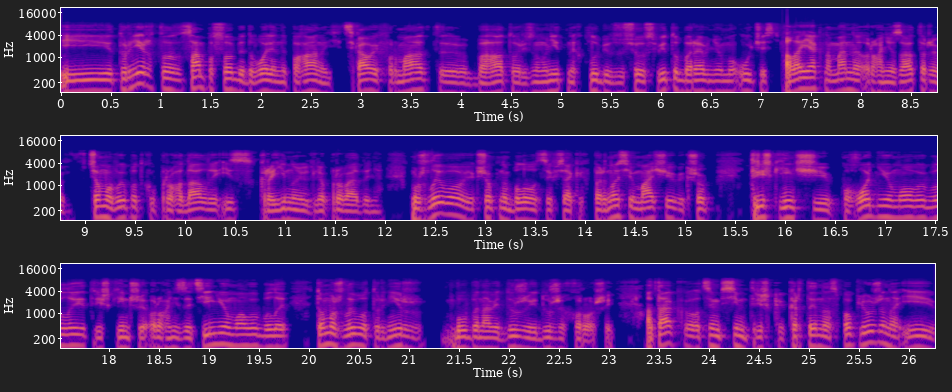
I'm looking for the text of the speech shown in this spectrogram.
І турнір то сам по собі доволі непоганий, цікавий формат. е, Багато різноманітних клубів з усього світу бере в ньому участь. Але як на мене, організатори в цьому випадку прогадали із країною для проведення. Можливо, якщо б не було цих всяких переносів матчів, якщо б трішки інші погодні умови були, трішки інші організаційні умови були, то можливо турнір був би навіть дуже і дуже хороший. А так, оцим всім трішки картина споплюжена, і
